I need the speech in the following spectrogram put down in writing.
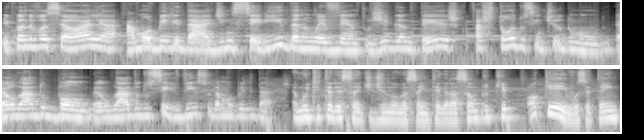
E quando você olha a mobilidade inserida num evento gigantesco, faz todo o sentido do mundo. É o lado bom, é o lado do serviço da mobilidade. É muito interessante, de novo, essa integração, porque, ok, você tem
